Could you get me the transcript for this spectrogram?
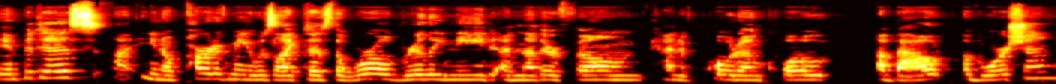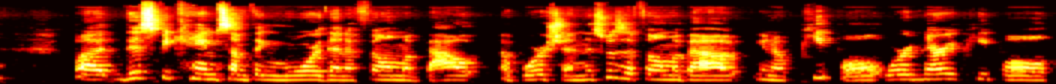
impetus. Uh, you know, part of me was like, does the world really need another film, kind of quote unquote, about abortion? But this became something more than a film about abortion. This was a film about, you know, people, ordinary people,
